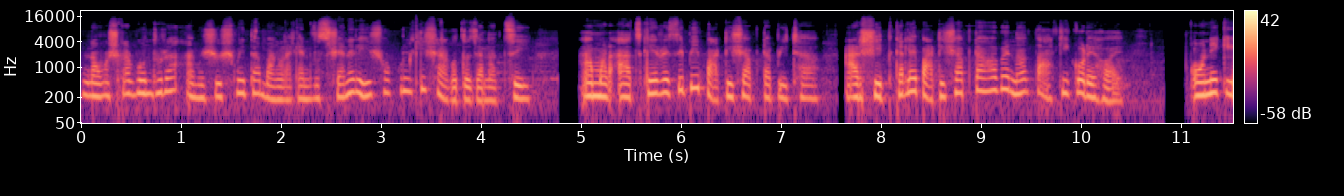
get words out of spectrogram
নমস্কার বন্ধুরা, আমি সুস্মিতা বাংলা ক্যানভাস চ্যানেলে সকলকে স্বাগত জানাচ্ছি। আমার আজকের রেসিপি পাটিসাপটা পিঠা। আর শীতকালে পাটিসাপটা হবে না, তা কী করে হয়? অনেকে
